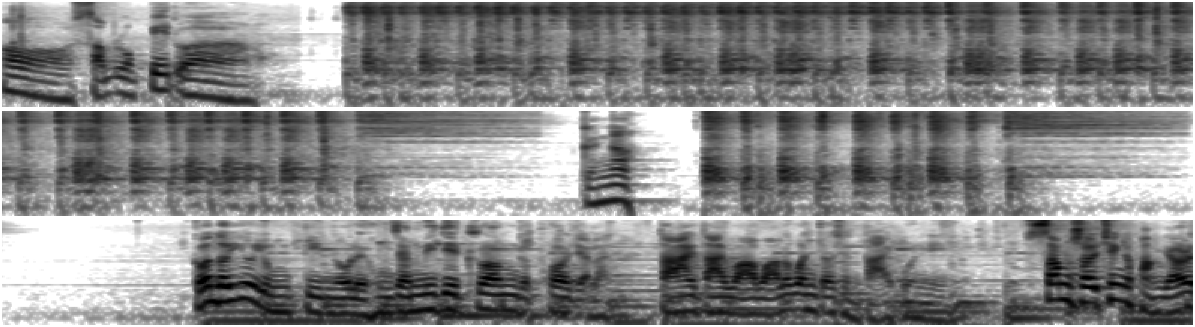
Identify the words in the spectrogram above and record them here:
哦，十 bit 喎，劲啊！講到呢个用電腦嚟控制 m i drum i d 嘅 project 咧，大大話話都温咗成大半年。深水清嘅朋友都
